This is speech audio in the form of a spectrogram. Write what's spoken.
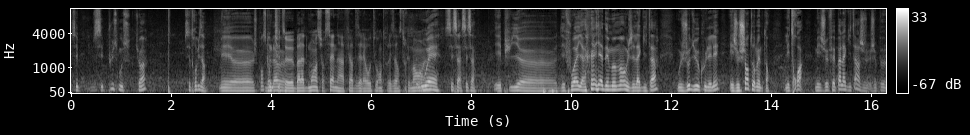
c'est, plus smooth, tu vois. C'est trop bizarre. Mais euh, je pense Donc que là. tu te balades moins sur scène à faire des allers-retours entre les instruments. Ouais, c'est ça, c'est ça. Et puis, euh, des fois, il y, a- des moments où j'ai la guitare, où je joue du ukulélé et je chante en même temps. Les trois. Mais je fais pas la guitare, je, peux,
